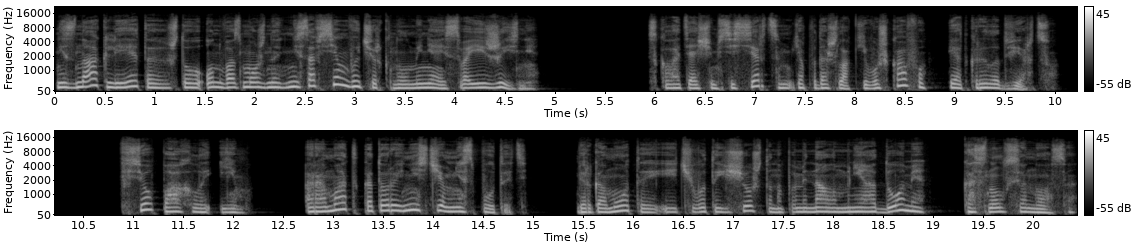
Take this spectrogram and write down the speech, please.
не знак ли это, что он, возможно, не совсем вычеркнул меня из своей жизни. С колотящимся сердцем я подошла к его шкафу и открыла дверцу. Все пахло им. Аромат, который ни с чем не спутать. Бергамота и чего-то еще, что напоминало мне о доме, коснулся носа.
